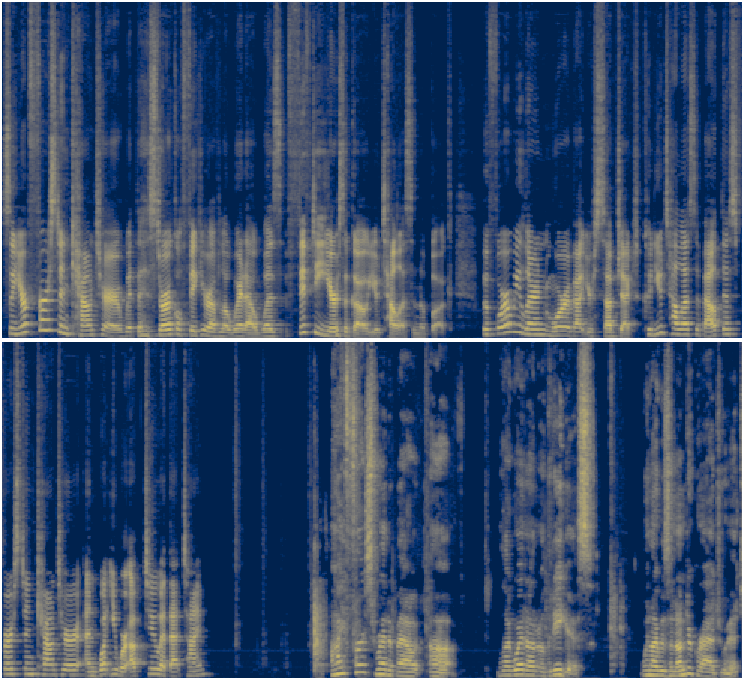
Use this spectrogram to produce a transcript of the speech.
So, your first encounter with the historical figure of La Güera was 50 years ago, you tell us in the book. Before we learn more about your subject, could you tell us about this first encounter and what you were up to at that time? I first read about uh, La Güera Rodriguez when I was an undergraduate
